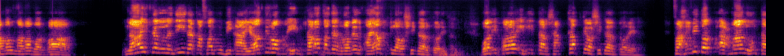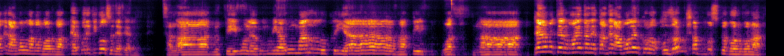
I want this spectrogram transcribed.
আমল নামা বরবাদ উলাইকাল্লাযীনা কাফারু বিআয়াতি রাব্বিহিম ময়দানে তাদের আমলের কোনো ওজন সাব্যস্ত করব না।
